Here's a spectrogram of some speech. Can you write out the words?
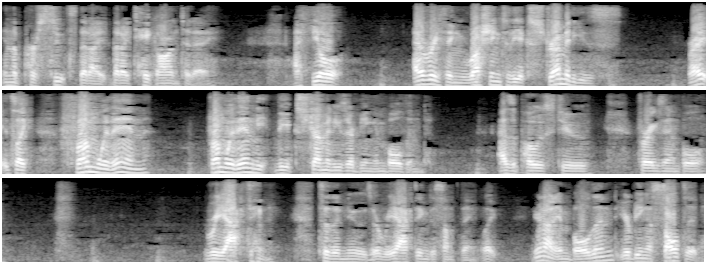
in the pursuits that I, that I take on today. I feel everything rushing to the extremities, right? It's like from within, from within the, the extremities are being emboldened as opposed to, for example, reacting to the news or reacting to something. Like, you're not emboldened, you're being assaulted.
